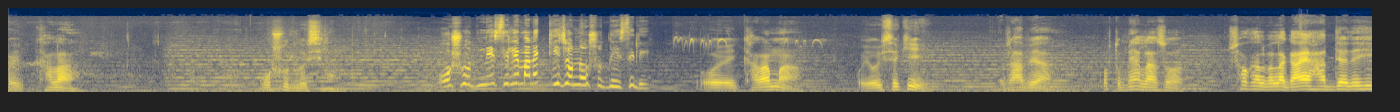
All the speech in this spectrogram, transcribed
ওই খালা ওষুধ লইছিলাম। ওষুধ নিয়েছিলি মানে কি জন্য ওষুধ নিয়েছিলি ওই খালাম্মা ওই ওইসে কি? রাবেয়া ওর তো মেলা জ্বর। সকালবেলা গায়ে হাত দিয়া দেখি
